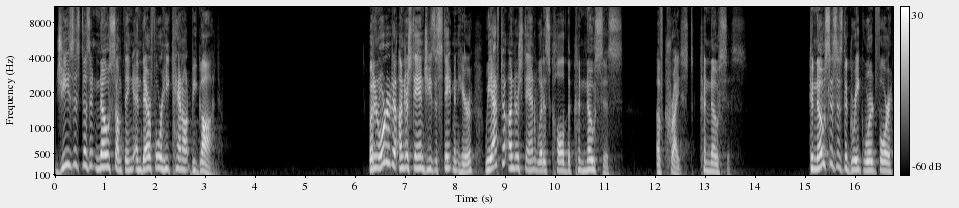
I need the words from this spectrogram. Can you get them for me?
Jesus doesn't know something and therefore he cannot be God. But in order to understand Jesus' statement here, we have to understand what is called the kenosis of Christ. Kenosis. Kenosis is the Greek word for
